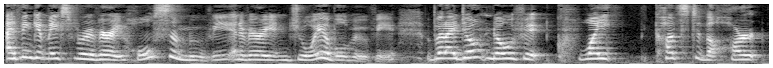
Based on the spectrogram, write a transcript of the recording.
I think it makes for a very wholesome movie and a very enjoyable movie. But I don't know if it quite cuts to the heart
